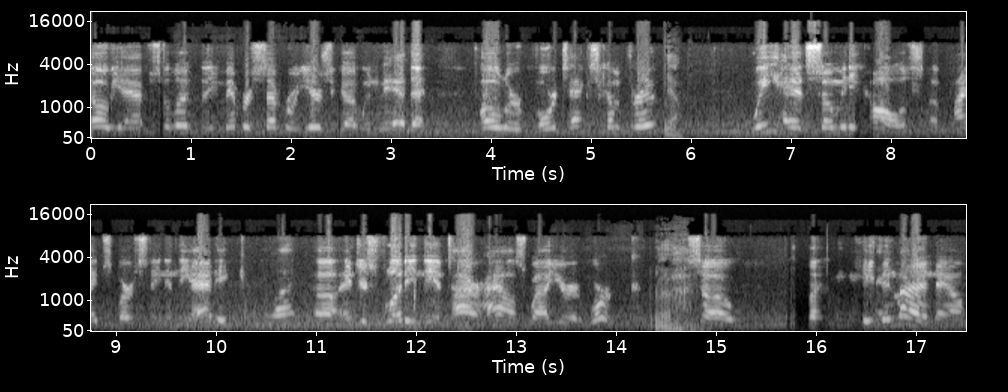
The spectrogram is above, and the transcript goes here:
oh yeah, absolutely. Remember several years ago when we had that polar vortex come through? Yeah. We had so many calls of pipes bursting in the attic uh, and just flooding the entire house while you're at work. Ugh. So, but keep in mind now,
